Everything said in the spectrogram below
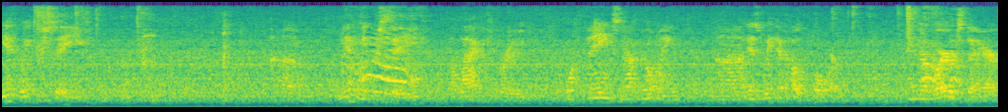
if we perceive, um, when we perceive a lack of things not going uh, as we had hoped for. And there are words there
